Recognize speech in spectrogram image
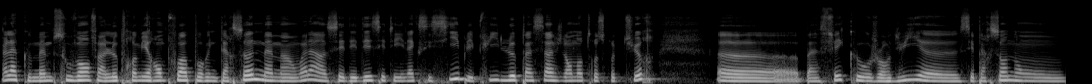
voilà, que même souvent, enfin, le premier emploi pour une personne, même un, voilà, un CDD, c'était inaccessible. Et puis le passage dans notre structure euh, bah, fait qu'aujourd'hui, ces personnes ont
